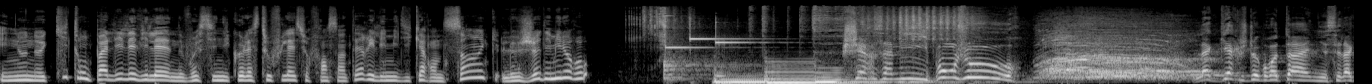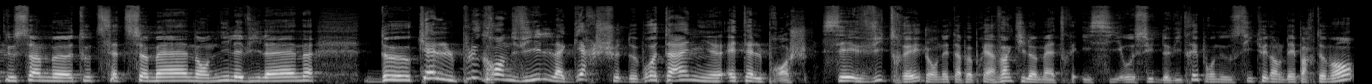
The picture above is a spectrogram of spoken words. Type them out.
Et nous ne quittons pas l'île et Vilaine. Voici Nicolas Stoufflet sur France Inter. Il est midi 45, le jeu des 1000 euros. Chers amis, bonjour La Guerche de Bretagne, c'est là que nous sommes euh, toute cette semaine en Île-et-Vilaine. De quelle plus grande ville la Guerche de Bretagne est-elle proche? C'est Vitré. On est à peu près à 20 km ici au sud de Vitré pour nous situer dans le département.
